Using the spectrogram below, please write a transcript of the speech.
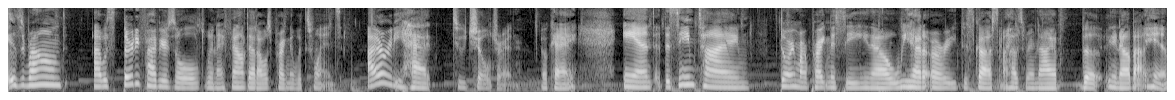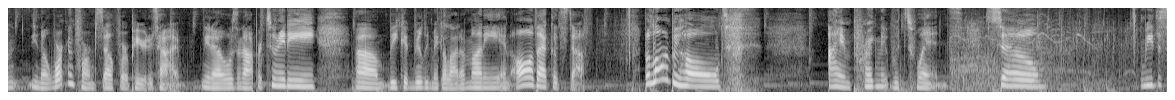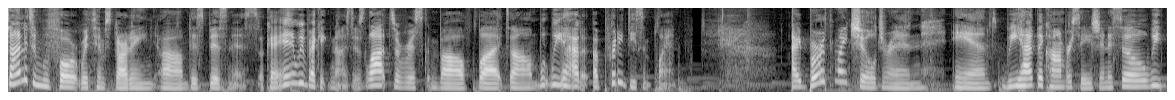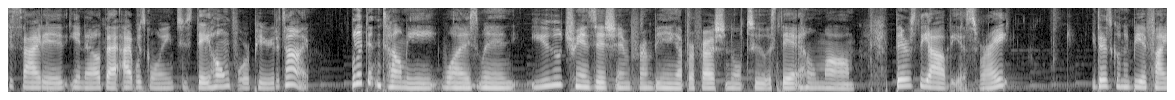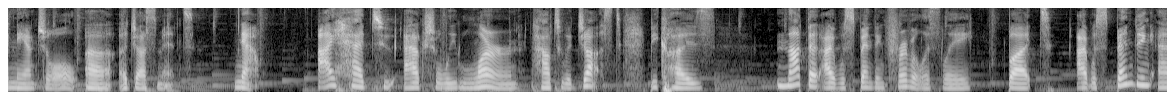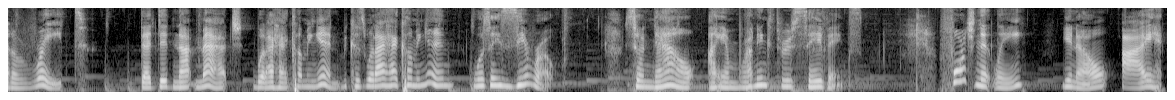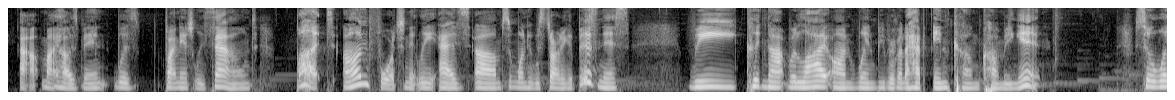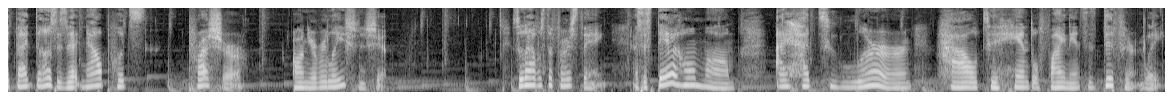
It's around I was 35 years old when I found out I was pregnant with twins. I already had two children, okay? And at the same time, during my pregnancy, you know, we had already discussed, my husband and I, the, you know, about him, you know, working for himself for a period of time. You know, it was an opportunity. Um, we could really make a lot of money and all that good stuff. But lo and behold, I am pregnant with twins. So we decided to move forward with him starting um, this business. Okay, and we recognize there's lots of risk involved, but um, we had a, a pretty decent plan. I birthed my children and we had the conversation. And so we decided, you know, that I was going to stay home for a period of time. What it didn't tell me was when you transition from being a professional to a stay at home mom, there's the obvious, right? There's going to be a financial uh, adjustment. Now, I had to actually learn how to adjust because not that I was spending frivolously, but I was spending at a rate that did not match what I had coming in because what I had coming in was a zero. So now I am running through savings. Fortunately, you know, I, uh, my husband was financially sound, but unfortunately, as um, someone who was starting a business, we could not rely on when we were going to have income coming in. So, what that does is that now puts pressure on your relationship. So, that was the first thing. As a stay at home mom, I had to learn how to handle finances differently.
